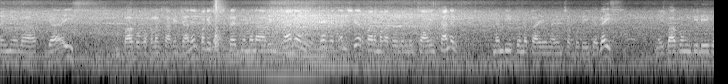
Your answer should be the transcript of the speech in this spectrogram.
sa inyo lahat guys. Kung bago ka pa lang sa akin channel, paki-subscribe naman na aking channel. Comment and share para makatulong din sa aking channel. Nandito na tayo ngayon sa bodega guys. May bagong deliver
